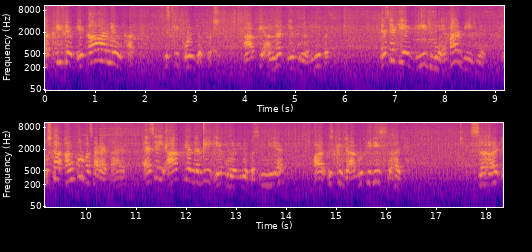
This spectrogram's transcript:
तकलीफें बेकार में उठाते हैं। इसकी कोई ज़रूरत नहीं। आपके अंदर एक उलझनी बसी जैसे कि एक बीज में, हर बीज में उसका अंकुर बसा रहता है, ऐसे ही आपके अंदर भी एक उलझनी बसी हुई है। और इसकी जागृति भी सहज है। सहज,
